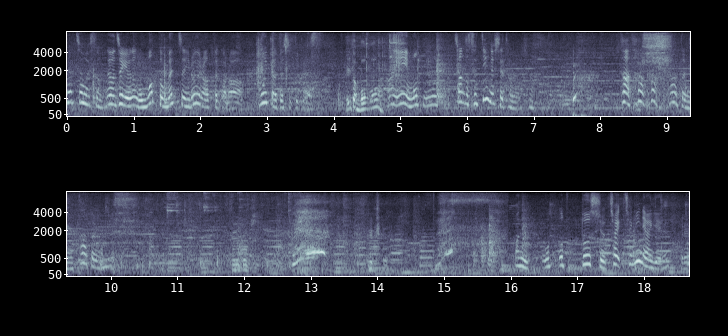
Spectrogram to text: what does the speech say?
めっちゃ美味しそうでも저기なんかもっとめっちゃいろいろあったからもう一回私行ってきます 일단 먹어 あいいもっともうちゃんとセッティングして食べましょうタタタタートにタートにましょ 불고기 う아니 어, 어, どうしようチャチャギにあげる 그래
